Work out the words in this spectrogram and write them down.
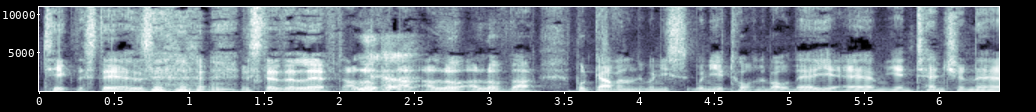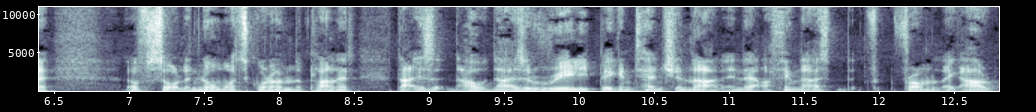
take the stairs instead of the lift. I love yeah. I, I, love I love that. But Gavin when you when you're talking about there your um, your intention there of sort of knowing what's going on on the planet that is that is a really big intention that. And I think that is from like our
